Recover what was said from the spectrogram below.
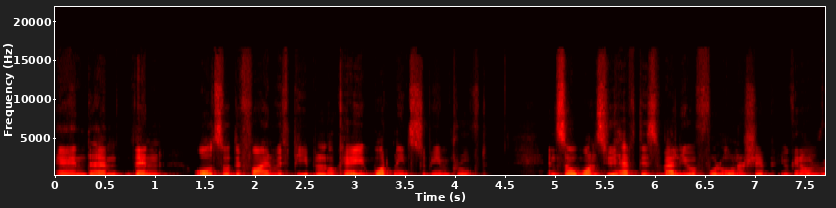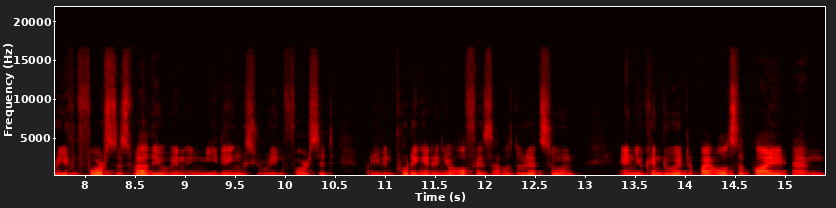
and um, then also define with people okay, what needs to be improved? And so once you have this value of full ownership, you can reinforce this value in, in meetings, you reinforce it by even putting it in your office. I will do that soon. And you can do it by also by um,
